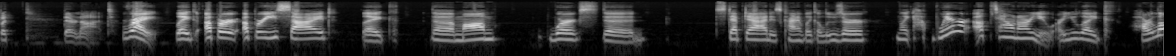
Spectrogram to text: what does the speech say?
but they're not. Right, like upper Upper East Side, like the mom works the stepdad is kind of like a loser. I'm like, where uptown are you? Are you like Harlem?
